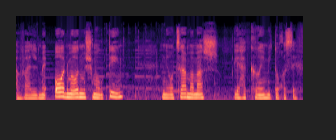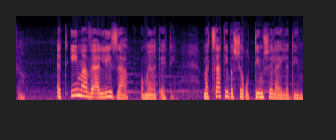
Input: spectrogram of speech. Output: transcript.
אבל מאוד מאוד משמעותי, אני רוצה ממש להקריא מתוך הספר. את אימא ועליזה, אומרת אתי, מצאתי בשירותים של הילדים.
